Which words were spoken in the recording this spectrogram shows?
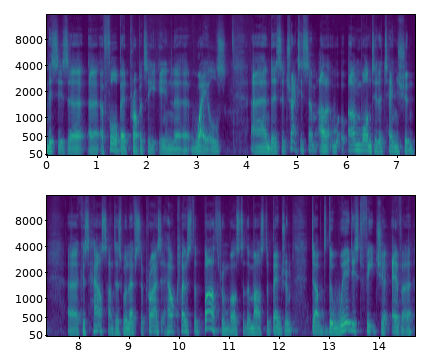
this is a, a, a four bed property in uh, Wales and it's attracted some un- unwanted attention because uh, house hunters were left surprised at how close the bathroom was to the master bedroom, dubbed the weirdest feature ever,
